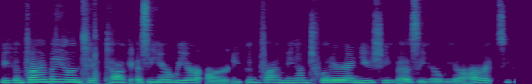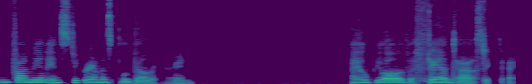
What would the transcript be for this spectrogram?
You can find me on TikTok as Year We Are Art. You can find me on Twitter and YouTube as Year We Are Arts. You can find me on Instagram as Bluebell Erin. I hope you all have a fantastic day.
